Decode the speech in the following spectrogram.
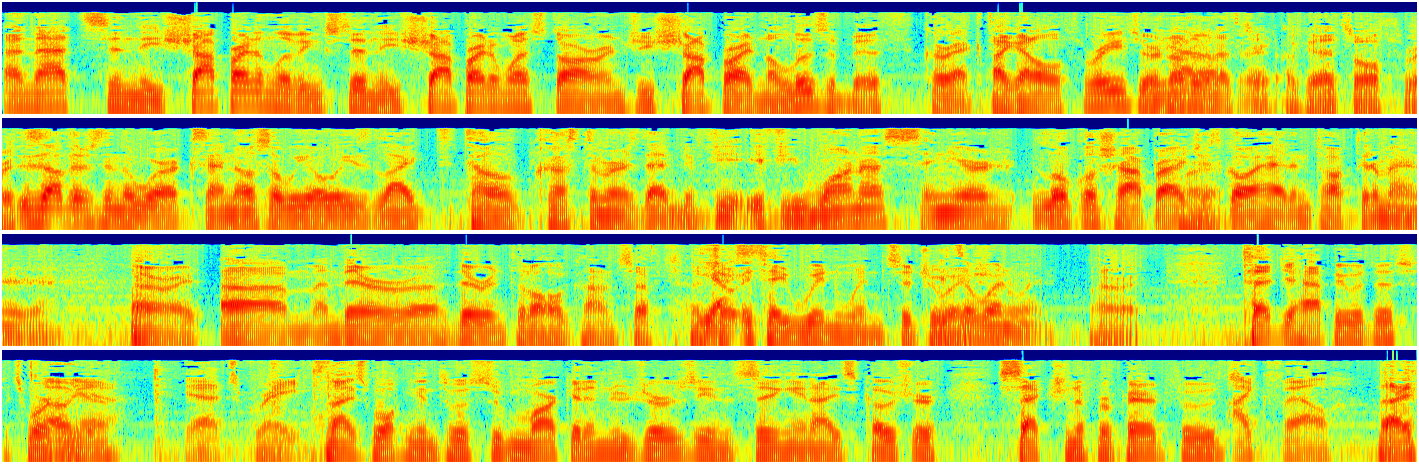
and that's in the ShopRite in Livingston, the ShopRite in West Orange, the ShopRite in Elizabeth. Correct. I got all three? Is there You another? one? That's three. it. Okay, that's all three. There's others in the works, and also we always like to tell customers that if you if you want us in your local shop, right, just go ahead and talk to the manager. All right. Um, and they're uh, they're into the whole concept. It's, Yes. a, it's a win-win situation. It's a win-win. All right. Ted, you happy with this? It's working Oh yeah, out? yeah, it's great. It's nice walking into a supermarket in New Jersey and seeing a nice kosher section of prepared foods. Ike fell. I,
